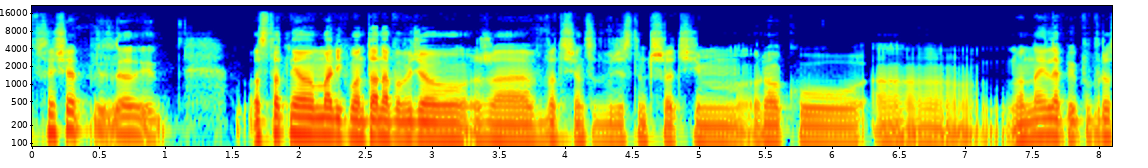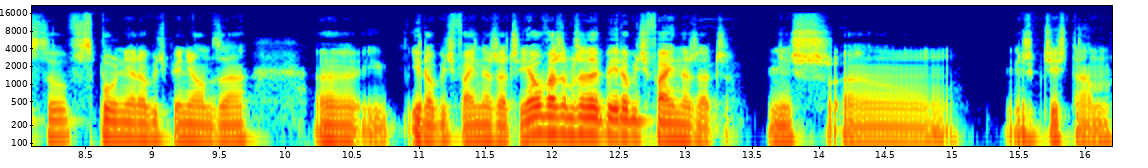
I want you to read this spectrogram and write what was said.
W sensie e, ostatnio Malik Montana powiedział, że w 2023 roku no najlepiej po prostu wspólnie robić pieniądze i, i robić fajne rzeczy. Ja uważam, że lepiej robić fajne rzeczy niż, e, niż gdzieś tam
